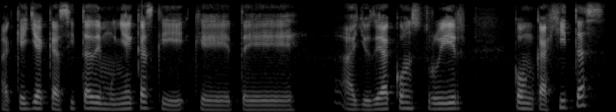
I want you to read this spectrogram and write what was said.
Aquella casita de muñecas que, que te ayudé a construir con cajitas,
